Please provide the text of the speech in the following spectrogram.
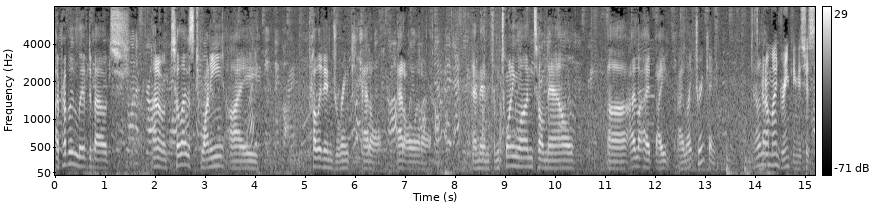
I probably lived about. "You want a straw?" I don't know. Till I was 20, I probably didn't drink at all, at all, at all. And then from 21 till now, uh, I, li- I, I I like drinking. I don't I don't mind drinking. It's just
